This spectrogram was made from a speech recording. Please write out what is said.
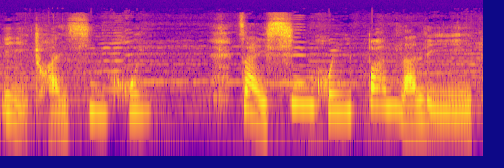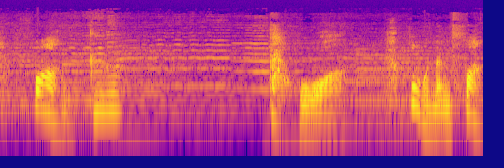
一船星辉，在星辉斑斓里放歌。但我不能放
